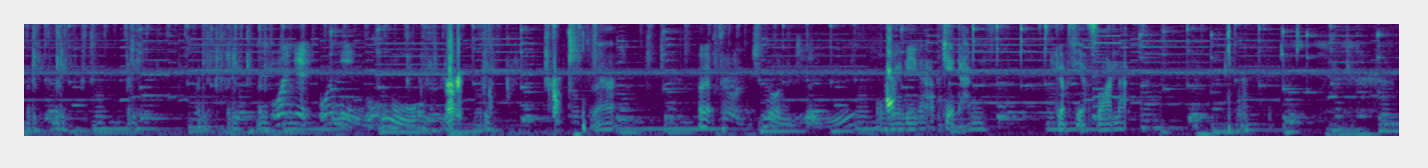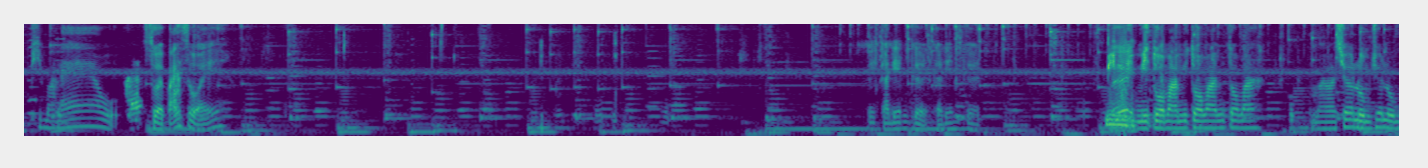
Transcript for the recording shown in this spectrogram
มาดิมาดิมาดิมาดิมาดิมาดิมาดิโอ้ยเน็ตโอ้ยนี่โอ้โหสวยฮะหล่นหล่นเฉยโอ้ยังดีนะ อัปเกรดทัน เกือบเสียฟอสละ พี่มาแล้ว สวยไปสวย เฮ้ยการเดียนเกิดการเดียนเกิด เฮ้ยมีตัวมา มีตัวมา มีตัวมา มามาช่วยลุมช่วยลุม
